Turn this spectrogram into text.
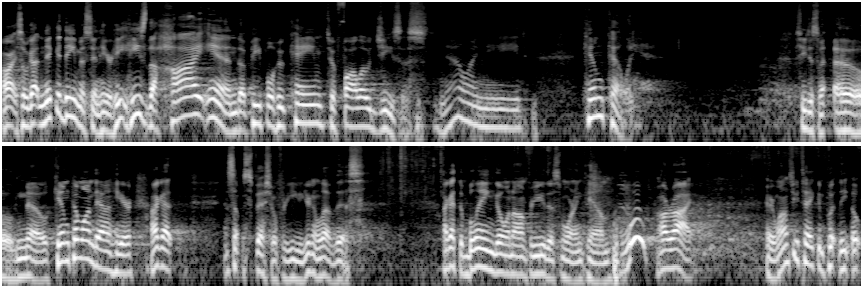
All right, so we got Nicodemus in here. He, he's the high end of people who came to follow Jesus. Now, I need? Kim Kelly. She just went, oh no. Kim, come on down here. I got something special for you. You're going to love this. I got the bling going on for you this morning, Kim. Woo! All right. Here, why don't you take and put the, oh,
